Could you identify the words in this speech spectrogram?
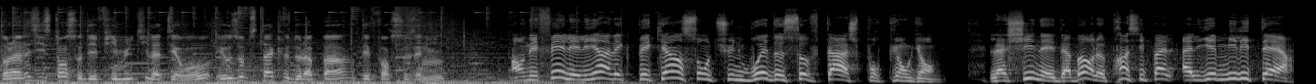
dans la résistance aux défis multilatéraux et aux obstacles de la part des forces ennemies. En effet, les liens avec Pékin sont une bouée de sauvetage pour Pyongyang. La Chine est d'abord le principal allié militaire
